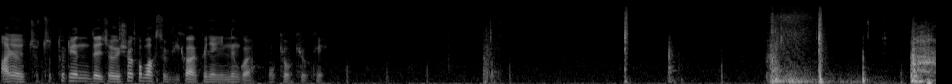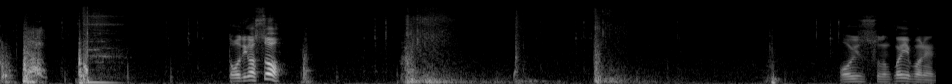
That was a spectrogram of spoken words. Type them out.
아니요 저쪽 트리 했는데 저기 셜커박스 위가 그냥 있는 거야 오케이 오케이 오케이 너 어디 갔어? 어디서 쏘는 거야 이번엔?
